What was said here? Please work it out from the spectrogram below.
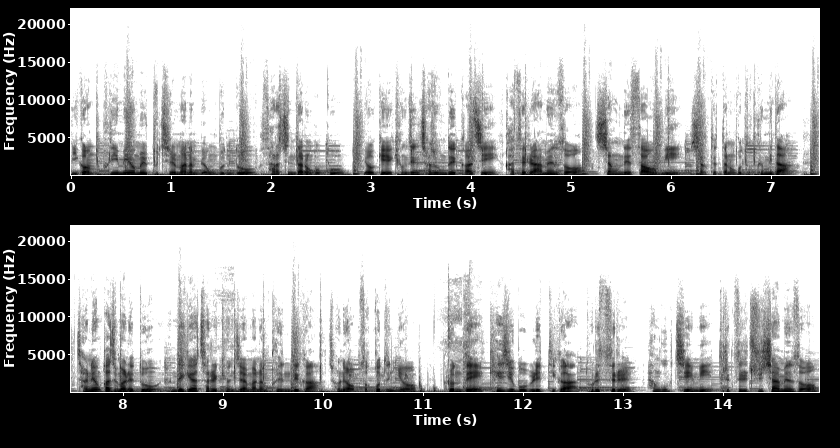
이건 프리미엄을 붙일 만한 명분도 사라진다는 거고 여기에 경쟁 차종들까지 가세를 하면서 시장 내 싸움이 시작됐다는 것도 큽니다. 작년까지만 해도 현대기아차를 견제할 만한 브랜드가 전혀 없었거든요. 그런데 KG 모빌리티가 토리스를 한국 GM이 트랙스를 출시하면서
